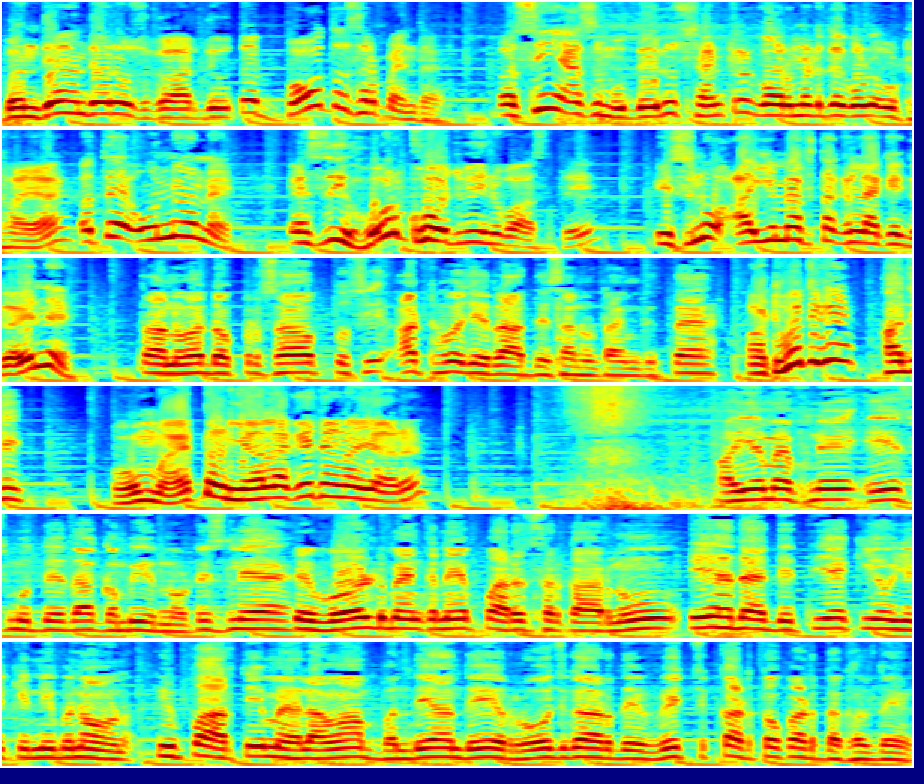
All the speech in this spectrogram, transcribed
ਬੰਦਿਆਂ ਦੇ ਰੋਜ਼ਗਾਰ ਦੇ ਉੱਤੇ ਬਹੁਤ ਅਸਰ ਪੈਂਦਾ ਹੈ। ਅਸੀਂ ਇਸ ਮੁੱਦੇ ਨੂੰ ਸੈਂਟਰ ਗਵਰਨਮੈਂਟ ਦੇ ਕੋਲ ਉਠਾਇਆ ਅਤੇ ਉਹਨਾਂ ਨੇ ਇਸ ਦੀ ਹੋਰ ਖੋਜਬੀਨ ਵਾਸਤੇ ਇਸ ਨੂੰ ਆਈਐਮਐਫ ਤੱਕ ਲੈ ਕੇ ਗਏ ਨੇ। ਧੰਨਵਾਦ ਡਾਕਟਰ ਸਾਹਿਬ ਤੁਸੀਂ 8 ਵਜੇ ਰਾਤ ਦੇ ਸਾਨੂੰ ਟਾਈਮ ਦਿੱਤਾ ਹੈ। 8 ਵਜ ਹਾਂਜੀ। ਉਹ ਮੈਂ ਧਣੀਆਂ ਲੈ ਕੇ ਜਾਣਾ ਯਾਰ। ਆਈਐਮਐਫ ਨੇ ਇਸ ਮੁੱਦੇ ਦਾ ਗੰਭੀਰ ਨੋਟਿਸ ਲਿਆ ਹੈ ਤੇ ਵਰਲਡ ਬੈਂਕ ਨੇ ਭਾਰਤ ਸਰਕਾਰ ਨੂੰ ਇਹ ਹਦਾਇਤ ਦਿੱਤੀ ਹੈ ਕਿ ਉਹ ਯਕੀਨੀ ਬਣਾਉਣ ਕਿ ਭਾਰਤੀ ਮਹਿਲਾਵਾਂ ਬੰਦਿਆਂ ਦੇ ਰੋਜ਼ਗਾਰ ਦੇ ਵਿੱਚ ਘੱਟ ਤੋਂ ਘੱਟ ਦਖਲ ਦੇਣ।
